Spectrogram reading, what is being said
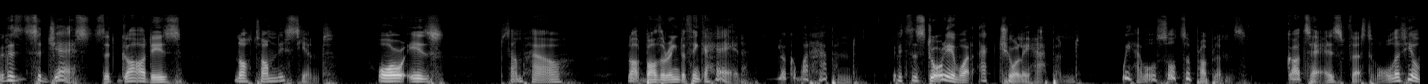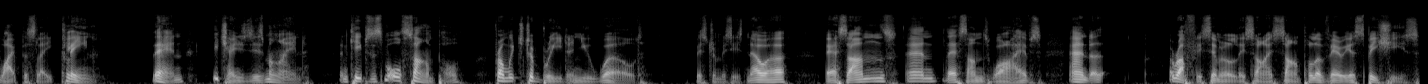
because it suggests that God is not omniscient or is somehow not bothering to think ahead. Look at what happened. If it's the story of what actually happened, we have all sorts of problems. God says, first of all, that he'll wipe the slate clean. Then he changes his mind and keeps a small sample from which to breed a new world. Mr. and Mrs. Noah, their sons and their sons' wives, and a, a roughly similarly sized sample of various species.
